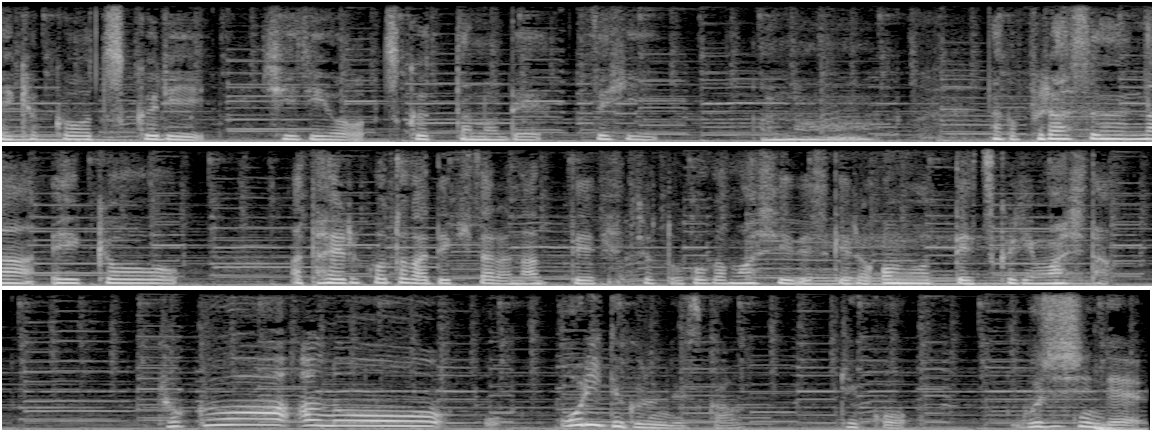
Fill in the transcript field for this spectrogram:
えー、曲を作り CD を作ったのでぜひあのー、なんかプラスな影響を与えることができたらなってちょっとおこがましいですけど思って作りました。曲はあの降りてくるんですか？結構。ご自身で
